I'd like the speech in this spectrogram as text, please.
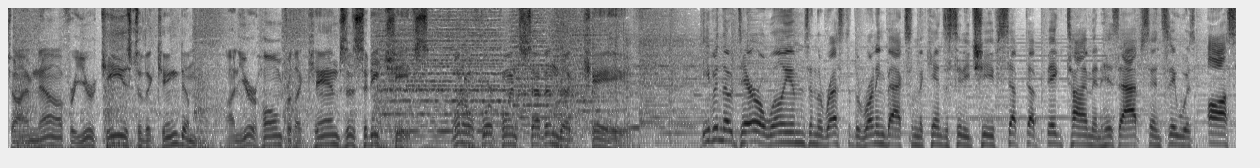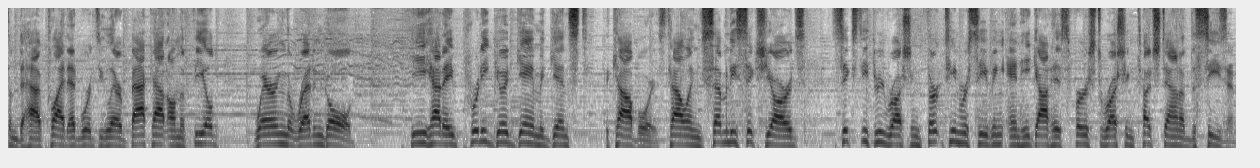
Time now for your keys to the kingdom on your home for the Kansas City Chiefs. 104.7 The Cave. Even though Darrel Williams and the rest of the running backs from the Kansas City Chiefs stepped up big time in his absence, it was awesome to have Clyde Edwards Helaire back out on the field wearing the red and gold. He had a pretty good game against the Cowboys, tallying 76 yards 63 rushing, 13 receiving, and he got his first rushing touchdown of the season,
